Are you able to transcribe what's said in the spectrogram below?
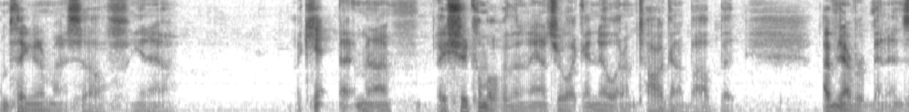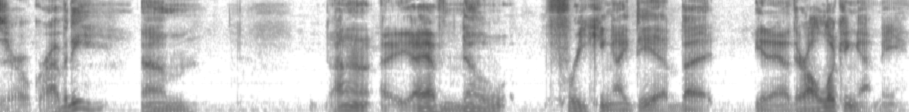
I'm thinking to myself, you know, I can't, I mean, I, I should come up with an answer like I know what I'm talking about, but I've never been in zero gravity. Um, I don't know. I, I have no freaking idea, but, you know, they're all looking at me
